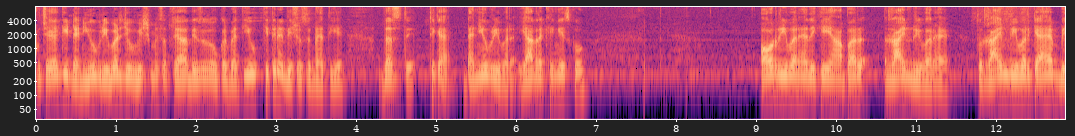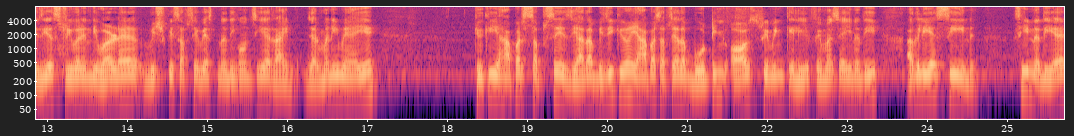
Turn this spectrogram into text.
पूछेगा कि डेन्यूब रिवर जो विश्व में सबसे ज़्यादा देशों से होकर बहती है, वो कितने देशों से बहती है? दस थे ठीक है? डेन्यूब रिवर है, याद रखेंगे इसको। और रिवर है, देखिए यहाँ पर राइन रिवर है। तो राइन रिवर क्या है? Busiest river in the world है। विश्व की सबसे व्यस्त नदी कौन सी है? राइन जर्मनी में है ये। क्योंकि यहाँ पर सबसे ज़्यादा बिज़ी क्यों है? यहाँ पर सबसे ज़्यादा बोटिंग और स्विमिंग के लिए फ़ेमस है ये नदी। अगली है सीन सीन नदी है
